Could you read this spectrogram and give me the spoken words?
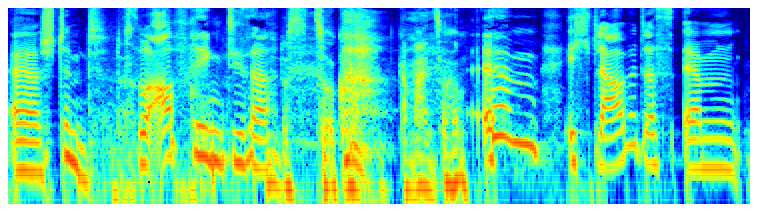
Äh, stimmt. Das, so aufregend dieser. Das zu ah, gemeinsam. Ähm, ich glaube, dass ähm,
